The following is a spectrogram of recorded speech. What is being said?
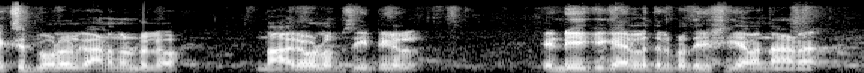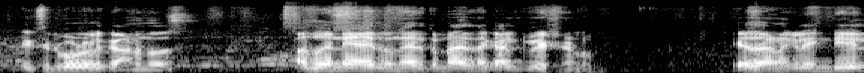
എക്സിറ്റ് പോളുകൾ കാണുന്നുണ്ടല്ലോ. നാലോളം സീറ്റുകൾ എൻ ഡി എക്ക് കേരളത്തിൽ പ്രതീക്ഷിക്കാമെന്നാണ് എക്സിറ്റ് പോളുകൾ കാണുന്നത്. അതുതന്നെയായിരുന്നു നേരത്തെ ഉണ്ടായിരുന്ന കാൽക്കുലേഷനുകളും ഏതാണെങ്കിലും ഇന്ത്യയിൽ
